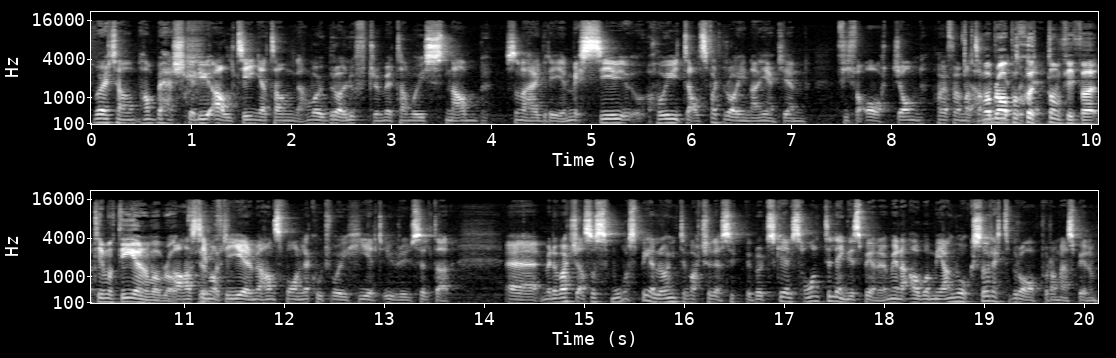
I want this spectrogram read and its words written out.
Det var att han, han behärskade ju allting. Att han, han var ju bra i luftrummet, han var ju snabb. Såna här grejer. Messi har ju inte alls varit bra innan egentligen. Fifa 18 har jag för mig att han var bra på 17 Fifa. Timothy Ehren var bra. Ja, hans Timothy Ehren med hans vanliga kort var ju helt uruselt där. Eh, men det var alltså små spelare har inte varit sådär superbra. Scales har inte längre spelare. Jag menar Aubameyang var också rätt bra på de här spelen.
